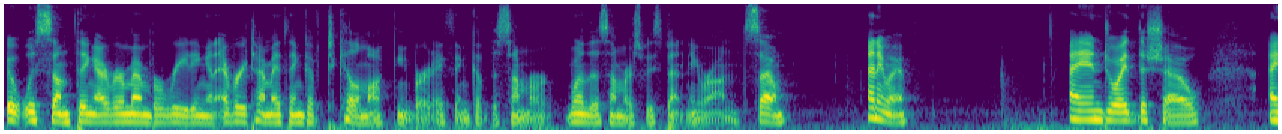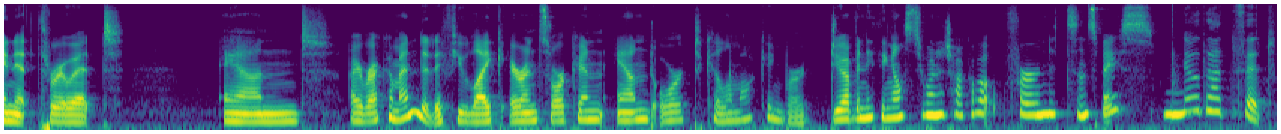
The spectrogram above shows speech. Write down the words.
it was something I remember reading. And every time I think of To Kill a Mockingbird, I think of the summer, one of the summers we spent in Iran. So, anyway, I enjoyed the show. I knit through it. And I recommend it if you like Aaron Sorkin and or To Kill a Mockingbird. Do you have anything else you want to talk about for Knits in Space? No, that's it.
